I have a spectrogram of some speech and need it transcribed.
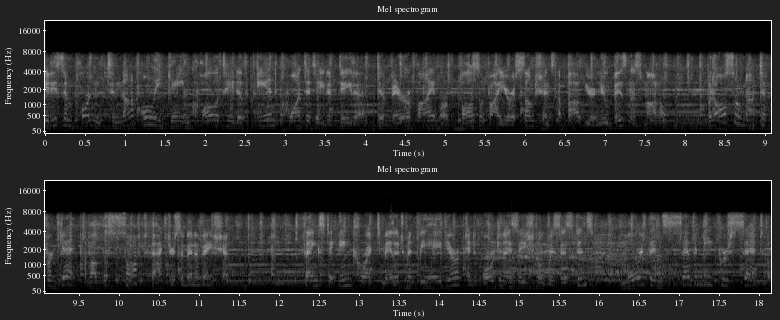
It is important to not only gain qualitative and quantitative data to verify or falsify your assumptions about your new business model, but also not to forget about the soft factors of innovation. Thanks to incorrect management behavior and organizational resistance, more than 70% of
